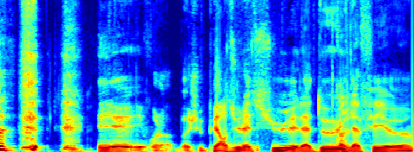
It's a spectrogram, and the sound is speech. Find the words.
et, et voilà, bah, j'ai perdu là-dessus. Et la 2, Quand il a fait euh,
